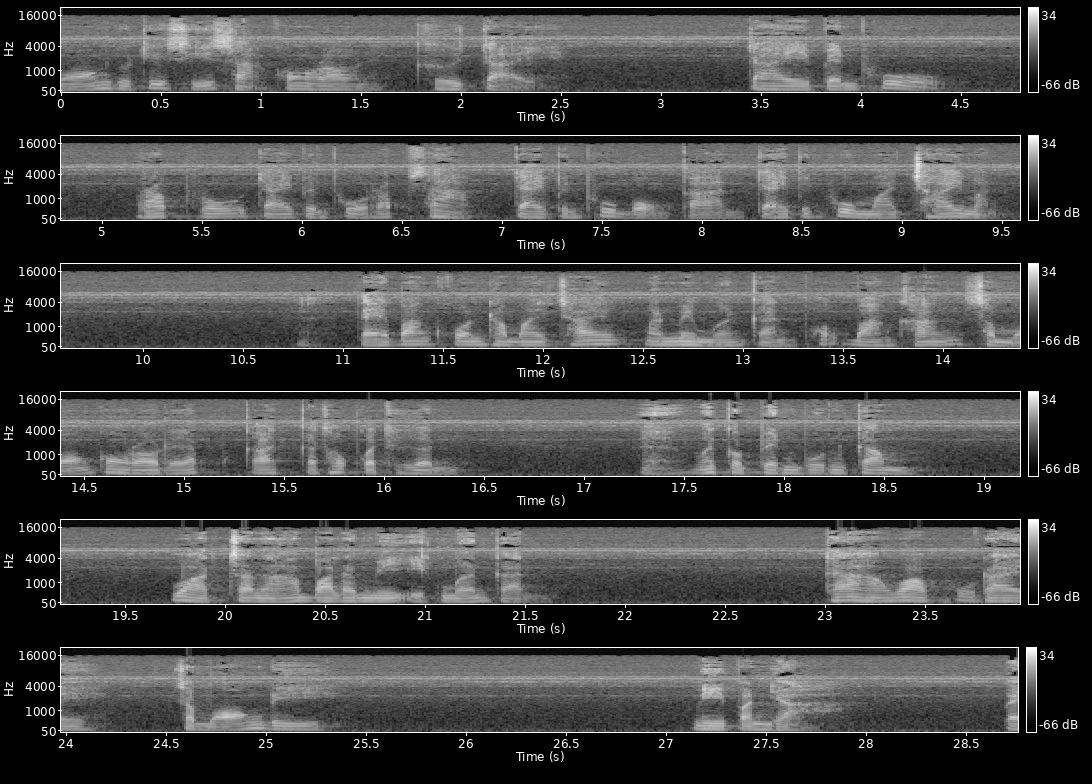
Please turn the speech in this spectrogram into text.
มองอยู่ที่ศีรษะของเราเนี่ยคือใจ ใจเป็นผู้ รับรู้ใจเป็นผู้รับทราบ ใจเป็นผู้บงการใจเป็นผู้มาใช้มัน แต่บางคนทำไมใช้มันไม่เหมือนกัน เพราะบางครั้งสมองของเราได้รับการกระทบกระเทือนมันก็เป็นบุญกรรม วาสนาบารมีอีกเหมือนกัน ถ้าหากว่าผู้ใดสมองดี มีปัญญา แปล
